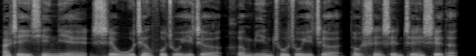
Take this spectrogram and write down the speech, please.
而这一信念是无政府主义者和民主主义者都深深珍视的。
